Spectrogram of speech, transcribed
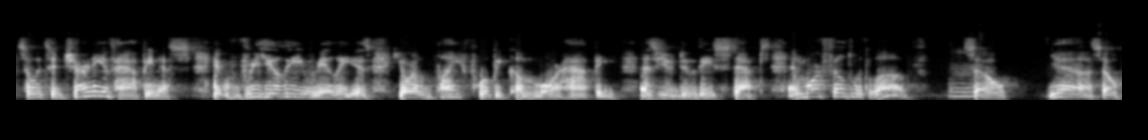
So it's a journey of happiness. It really, really is. Your life will become more happy as you do these steps and more filled with love. Mm. So Yeah, so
